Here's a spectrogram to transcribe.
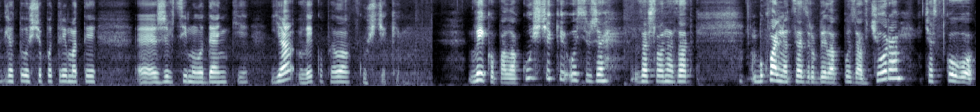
для того, щоб отримати е, живці молоденькі? Я викопала кущики. Викопала кущики, ось вже зайшла назад. Буквально це зробила позавчора. Частково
